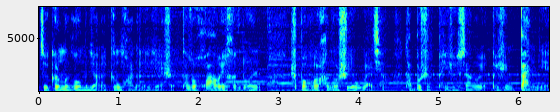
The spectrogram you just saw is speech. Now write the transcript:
这哥们跟我们讲了更夸张的一件事，他说华为很多人是包括很多世界五百强，他不是培训三个月，培训半年，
